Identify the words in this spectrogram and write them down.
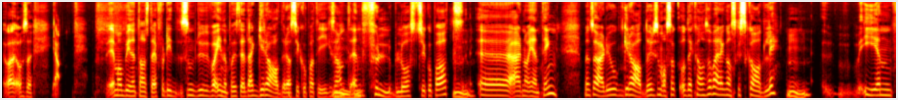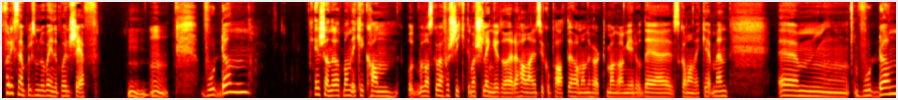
altså, ja. Jeg må begynne et annet sted, fordi som du var inne på i sted, det er grader av psykopati, ikke sant. Mm. En fullblåst psykopat Mm. uh, er nå én ting, men så er det jo grader som også, og det kan også være ganske skadelig, Mm. i en, eksempel som du var inne på, en sjef. Mm. Mm. Hvordan Jeg skjønner at man ikke kan Man skal være forsiktig med å slenge ut det der 'han er en psykopat', det har man jo hørt mange ganger, og det skal man ikke. Men ehm, hvordan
